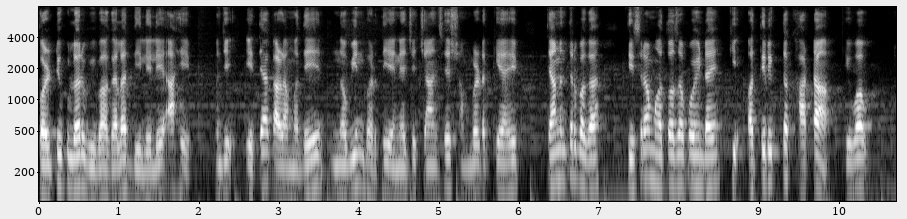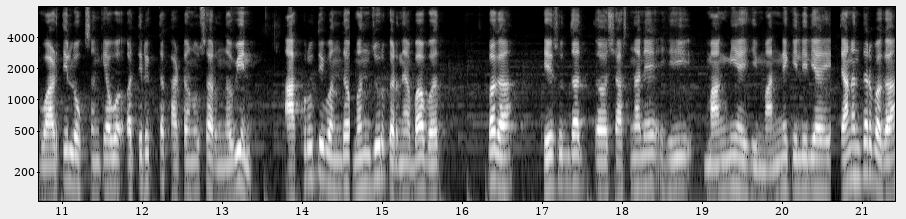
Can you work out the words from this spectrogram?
पर्टिक्युलर विभागाला दिलेले आहे. म्हणजे येत्या काळामध्ये नवीन भरती येण्याचे चान्सेस शंभर टक्के आहे. त्यानंतर बघा तिसरा महत्त्वाचा पॉईंट आहे की अतिरिक्त खाटा किंवा वाढती लोकसंख्या व अतिरिक्त खाटानुसार नवीन आकृतीबंध मंजूर करण्याबाबत बघा हे सुद्धा शासनाने ही मागणी आहे ही मान्य केलेली आहे. त्यानंतर बघा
